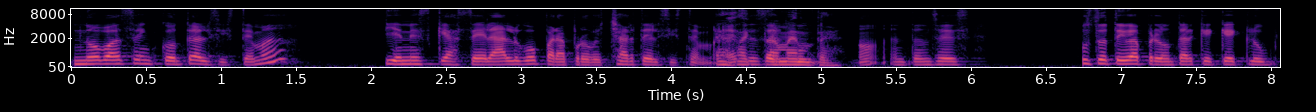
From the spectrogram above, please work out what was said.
no vas en contra del sistema, tienes que hacer algo para aprovecharte del sistema. Exactamente. Entonces, justo te iba a preguntar que qué club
